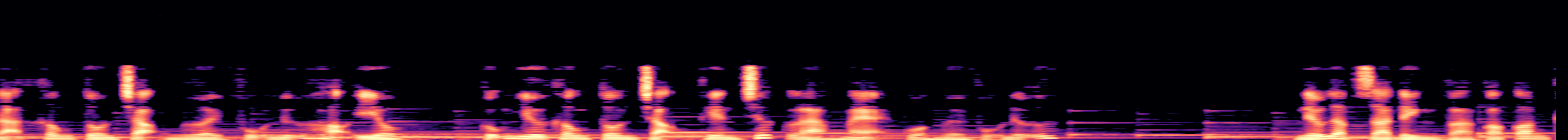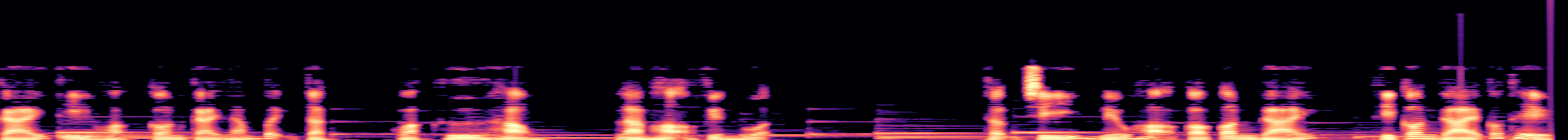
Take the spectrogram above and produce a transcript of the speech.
đã không tôn trọng người phụ nữ họ yêu, cũng như không tôn trọng thiên chức là mẹ của người phụ nữ. Nếu lập gia đình và có con cái thì hoặc con cái lắm bệnh tật, hoặc hư hỏng, làm họ phiền muộn, Thậm chí nếu họ có con gái, thì con gái có thể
